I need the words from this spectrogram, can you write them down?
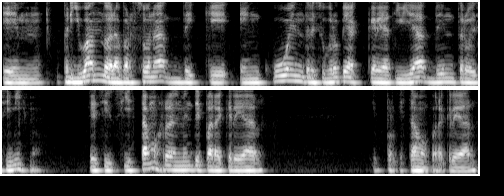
Em, privando a la persona de que encuentre su propia creatividad dentro de sí misma. Es decir, si estamos realmente para crear porque estamos para crear,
